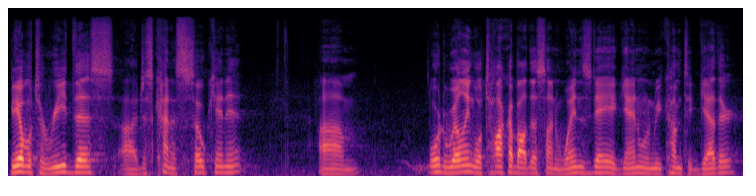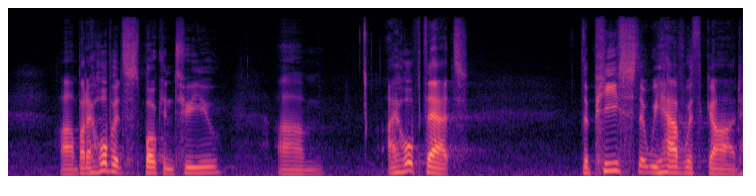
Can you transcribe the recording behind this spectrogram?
be able to read this, uh, just kind of soak in it. Um, Lord willing, we'll talk about this on Wednesday again when we come together. Uh, but I hope it's spoken to you. Um, I hope that the peace that we have with God,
